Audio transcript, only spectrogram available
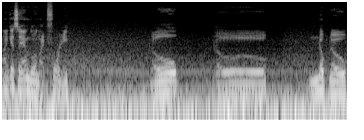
I guess I am going like 40. Nope. Nope. Nope, nope.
